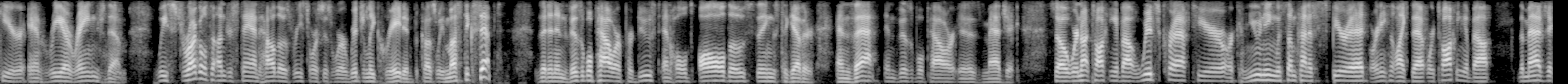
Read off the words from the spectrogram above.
here and rearrange them we struggle to understand how those resources were originally created because we must accept that an invisible power produced and holds all those things together. And that invisible power is magic. So we're not talking about witchcraft here or communing with some kind of spirit or anything like that. We're talking about the magic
